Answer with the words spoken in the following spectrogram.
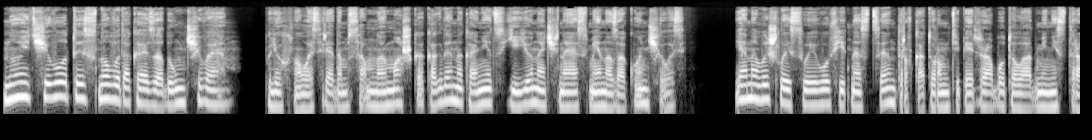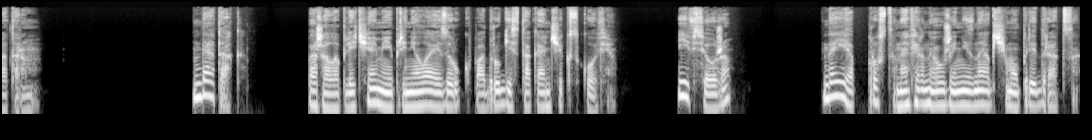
«Ну и чего ты снова такая задумчивая?» — плюхнулась рядом со мной Машка, когда, наконец, ее ночная смена закончилась, и она вышла из своего фитнес-центра, в котором теперь работала администратором. «Да так», — пожала плечами и приняла из рук подруги стаканчик с кофе. «И все же?» «Да я просто, наверное, уже не знаю, к чему придраться».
